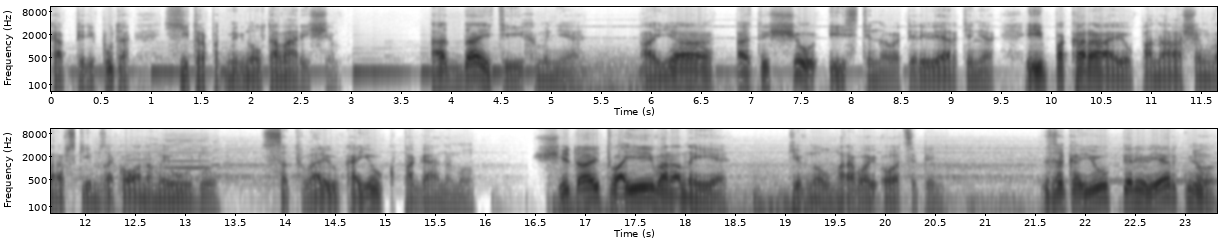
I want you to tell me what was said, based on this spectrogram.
Хаб Перепута хитро подмигнул товарищам. «Отдайте их мне, а я отыщу истинного перевертеня и покараю по нашим воровским законам Иуду. Сотворю каюк поганому». «Считай твои вороные!» — кивнул моровой оцепень. «За каюк перевертню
